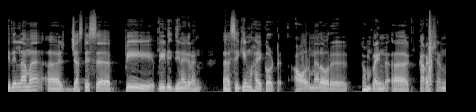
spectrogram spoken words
இது இல்லாமல் ஜஸ்டிஸ் பி பிடி தினகரன் சிக்கிம் ஹைகோர்ட் அவர் மேலே ஒரு கம்ப்ளைண்ட் கரப்ஷன்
